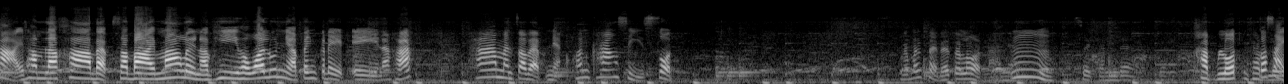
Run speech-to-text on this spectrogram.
ขายทำราคาแบบสบายมากเลยนะพี่ เพราะว่ารุ่นเนี้ยเป็นเกรด A นะคะ ถ้ามันจะแบบเนี่ยค่อนข้างสีสดแล้วมัน ใส่ได้ตลอดนะเนี่ยอืม ใส่กันแดดได้ขับรถขับรถก็ใส่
